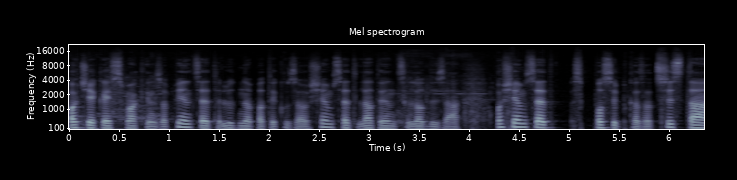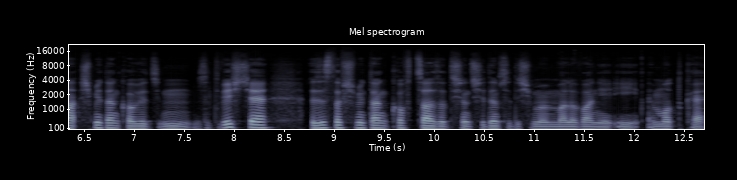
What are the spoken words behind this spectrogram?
ociekaj smakiem za 500, lód na patyku za 800, latające lody za 800, s- posypka za 300, śmietankowiec mm, za 200, zestaw śmietankowca za 1700, jeśli mamy malowanie i emotkę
